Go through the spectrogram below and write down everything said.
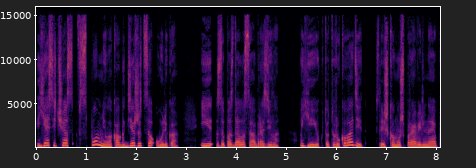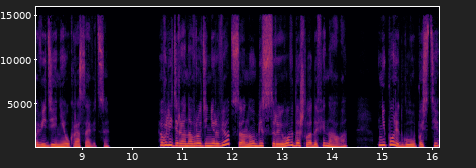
Я сейчас вспомнила, как держится Ольга, и запоздала сообразила. Ею кто-то руководит. Слишком уж правильное поведение у красавицы. В лидера она вроде не рвется, но без срывов дошла до финала. Не порит глупости,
